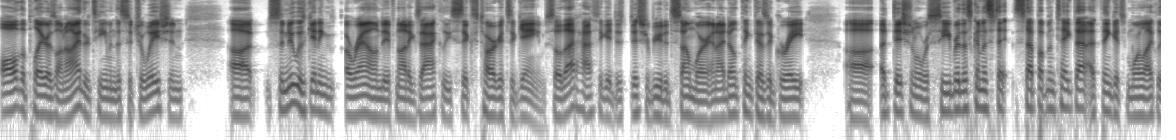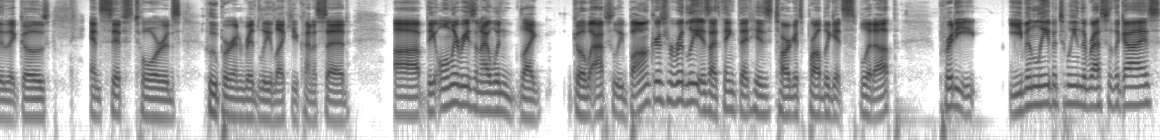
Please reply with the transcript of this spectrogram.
all the players on either team in this situation. Uh, Sanu is getting around, if not exactly, six targets a game, so that has to get dis- distributed somewhere. And I don't think there's a great uh, additional receiver that's going to st- step up and take that. I think it's more likely that it goes and sifts towards Hooper and Ridley, like you kind of said. Uh, the only reason I wouldn't like go absolutely bonkers for Ridley is I think that his targets probably get split up pretty evenly between the rest of the guys.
